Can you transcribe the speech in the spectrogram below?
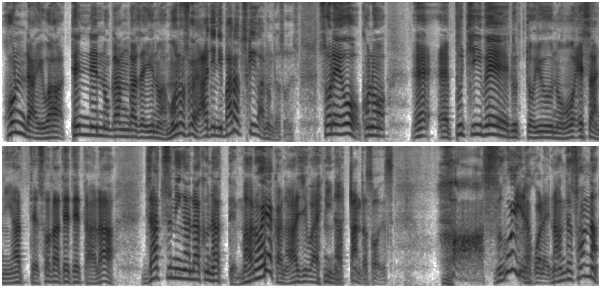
本来は天然のガンガゼいうのはものすごい味にばらつきがあるんだそうです。それをこのええプチベールというのを餌にあって育ててたら雑味がなくなってまろやかな味わいになったんだそうです。はあすごいねこれなんでそんな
